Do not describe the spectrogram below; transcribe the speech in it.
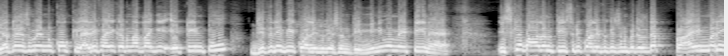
या तो इसमें इनको क्लैरिफाई करना था कि 18 टू जितनी भी क्वालिफिकेशन थी मिनिमम 18 है। इसके बाद हम तीसरी क्वालिफिकेशन पर चलते हैं। प्राइमरी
